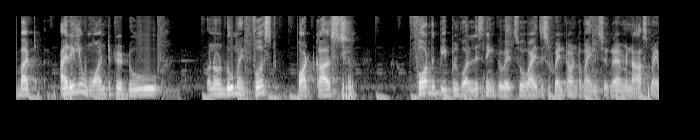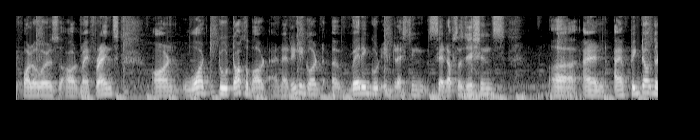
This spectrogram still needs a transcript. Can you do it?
but i really wanted to do you know do my first podcast for the people who are listening to it. So i just went onto my instagram and asked my followers or my friends on what to talk about and i really got a very good interesting set of suggestions uh, and i've picked out the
